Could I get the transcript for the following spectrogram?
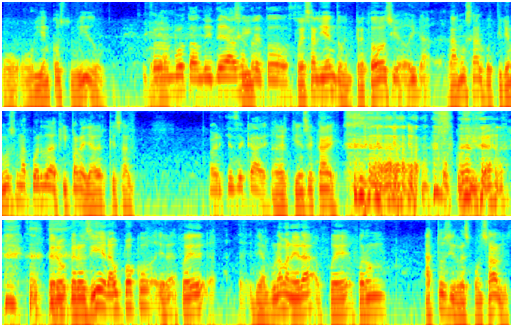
o, bien construido. Fueron botando ideas entre todos. Fue saliendo entre todos y, oiga, hagamos algo, tiremos una cuerda de aquí para allá a ver qué sale. A ver quién se cae. A ver quién se cae. pero, pero sí, era un poco, era, fue, de alguna manera, fue, fueron actos irresponsables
